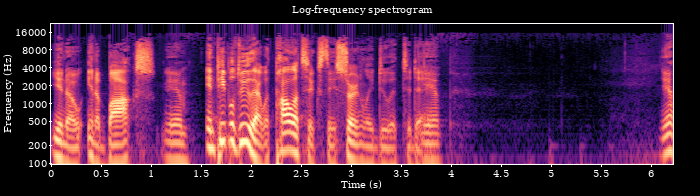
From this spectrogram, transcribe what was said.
you know in a box yeah. and people do that with politics they certainly do it today Yeah. Yeah.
